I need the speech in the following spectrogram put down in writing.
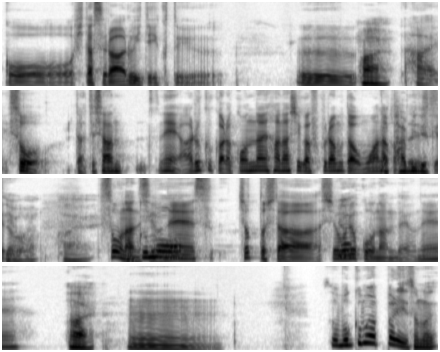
こう、ひたすら歩いていくという、うーはい。はい、そう。伊達さん、ね、歩くからこんな話が膨らむとは思わなかった旅でけど。ですすよ。はい。そうなんですよ僕ね。すちょっとした小旅行なんだよね。はい。うーん。そう、僕もやっぱりその、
